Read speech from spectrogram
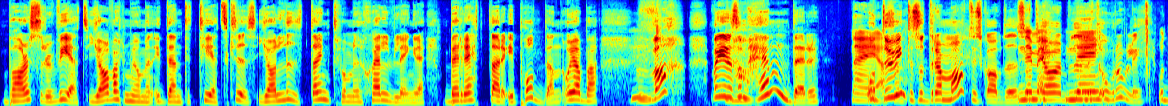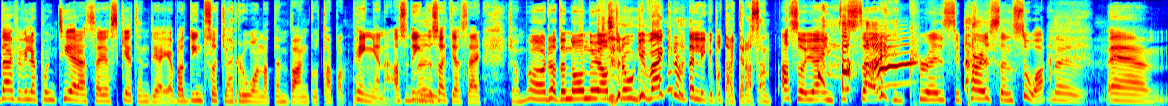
bara så du vet, jag har varit med om en identitetskris. Jag litar inte på mig själv längre. Berättar i podden. Och jag bara, va? Vad är det som händer? Nej, och du alltså- är inte så dramatisk av dig så Nej, men- jag blir nej. lite orolig. Och därför vill jag poängtera att så här, jag skrev till Andrea, jag bara, det är inte så att jag rånat en bank och tappat pengarna. Alltså, det är Nej. inte så att jag, så här, jag mördade någon och jag drog iväg kroppen, ligger på takterrassen. Alltså jag är inte så här, crazy person så. Ehm,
